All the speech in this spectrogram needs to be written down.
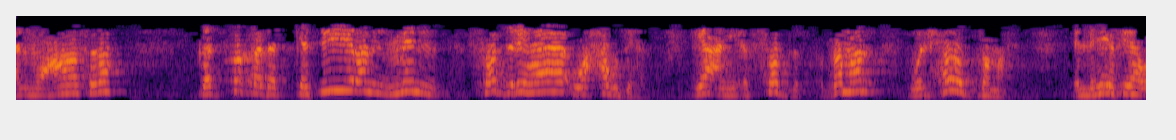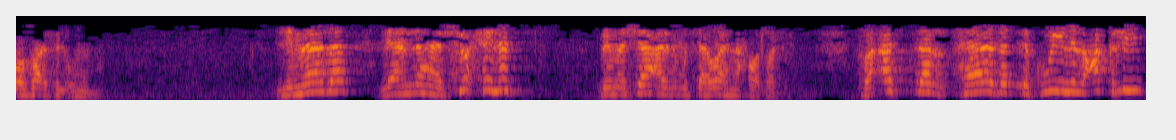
المعاصرة قد فقدت كثيرا من صدرها وحوضها. يعني الصدر ضمر والحوض ضمر اللي هي فيها وظائف الأمومة. لماذا؟ لأنها شحنت بمشاعر المساواة نحو الرجل. فأثر هذا التكوين العقلي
